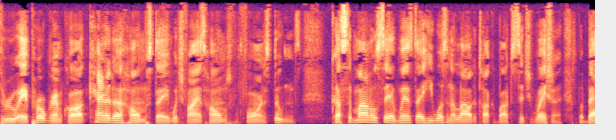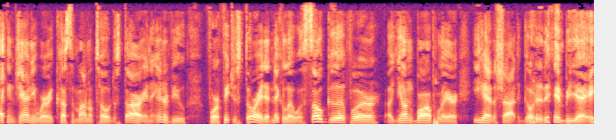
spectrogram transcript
through a program called Canada Homestay, which finds homes for foreign students. Casamano said Wednesday he wasn't allowed to talk about the situation, but back in January, Casamano told the Star in an interview for a feature story that Nicola was so good for a young ball player, he had a shot to go to the NBA.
